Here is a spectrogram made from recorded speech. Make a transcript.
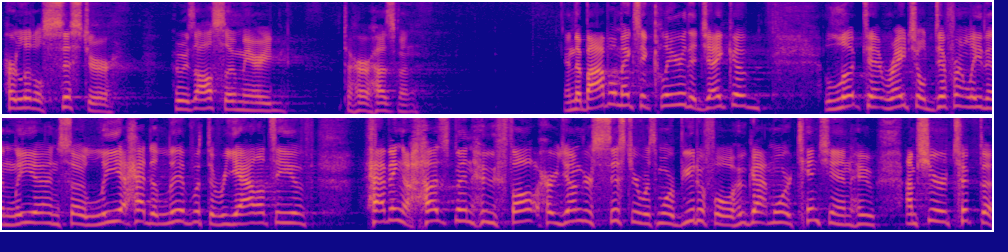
her little sister, who is also married to her husband. And the Bible makes it clear that Jacob looked at Rachel differently than Leah, and so Leah had to live with the reality of having a husband who thought her younger sister was more beautiful, who got more attention, who I'm sure took the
